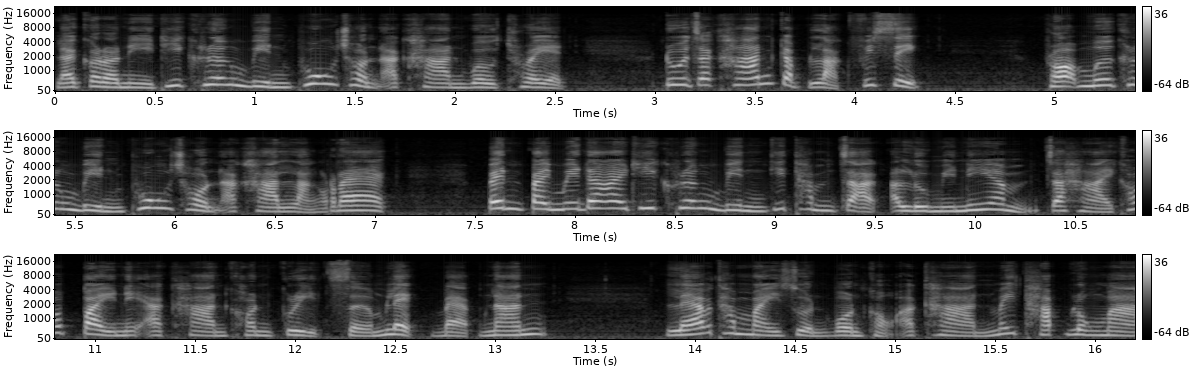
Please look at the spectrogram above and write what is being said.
และกรณีที่เครื่องบินพุ่งชนอาคาร World Trade ดูจะค้านกับหลักฟิสิกส์เพราะเมื่อเครื่องบินพุ่งชนอาคารหลังแรก เป็นไปไม่ได้ที่เครื่องบินที่ทำจากอลูมิเนียม จะหายเข้าไปในอาคารคอนกรีตเสริมเหล็กแบบนั้น แล้วทำไมส่วนบนของอาคารไม่ทับลงมา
